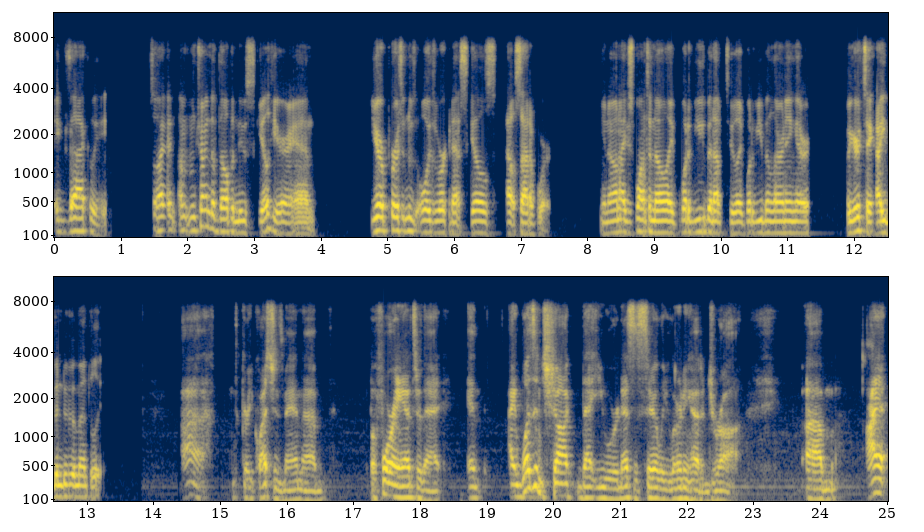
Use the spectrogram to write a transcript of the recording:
exactly. So I, I'm I'm trying to develop a new skill here, and you're a person who's always working at skills outside of work, you know. And I just want to know, like, what have you been up to? Like, what have you been learning, or for your take, how you been doing mentally? Ah, great questions, man. Uh, before I answer that, and I wasn't shocked that you were necessarily learning how to draw. Um, I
